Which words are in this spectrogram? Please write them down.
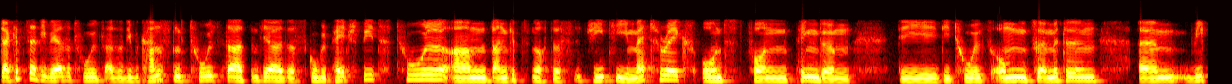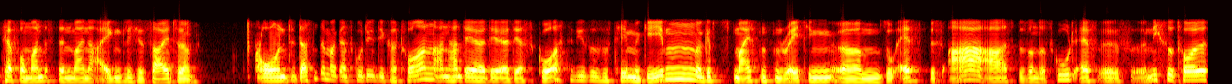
da gibt es ja diverse Tools. Also die bekanntesten Tools da sind ja das Google PageSpeed Tool, ähm, dann gibt es noch das GT Metrics und von Pingdom die, die Tools, um zu ermitteln, ähm, wie performant ist denn meine eigentliche Seite. Und das sind immer ganz gute Indikatoren anhand der, der, der Scores, die diese Systeme geben. Da gibt es meistens ein Rating ähm, so F bis A. A ist besonders gut, F ist äh, nicht so toll.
